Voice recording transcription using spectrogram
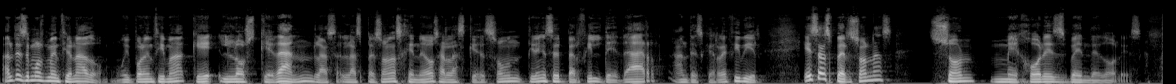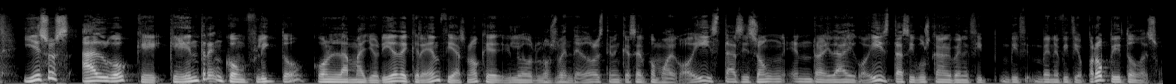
Antes hemos mencionado, muy por encima, que los que dan, las, las, personas generosas, las que son, tienen ese perfil de dar antes que recibir, esas personas son mejores vendedores. Y eso es algo que, que entra en conflicto con la mayoría de creencias, ¿no? Que los vendedores tienen que ser como egoístas y son en realidad egoístas y buscan el beneficio propio y todo eso.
